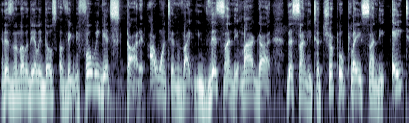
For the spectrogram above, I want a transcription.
and this is another daily dose of victory. Before we get started, I want to invite you this Sunday, my God, this Sunday to Triple Play Sunday, 8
